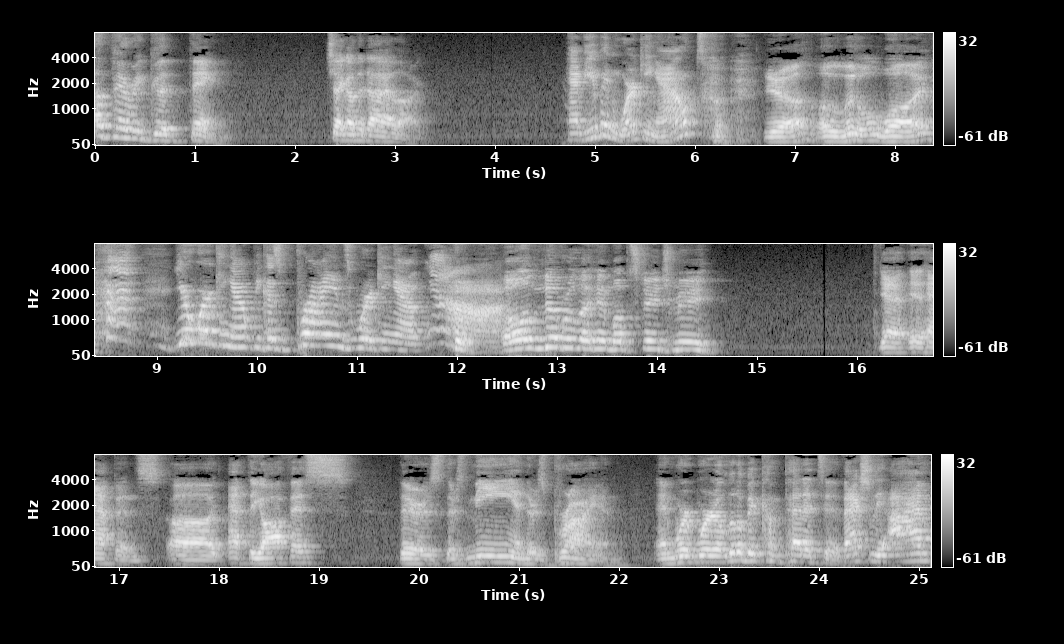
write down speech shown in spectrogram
a very good thing. Check out the dialogue. Have you been working out? yeah, a little. Why? You're working out because Brian's working out. I'll never let him upstage me. Yeah, it happens. Uh, at the office, there's there's me and there's Brian and we're, we're a little bit competitive. Actually, I'm,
